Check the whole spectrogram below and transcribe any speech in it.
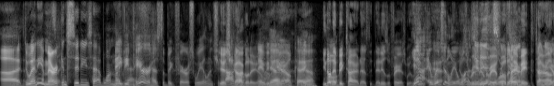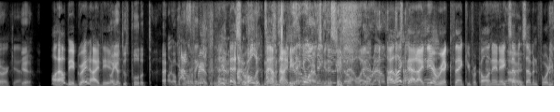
Uh, do any American cities have one? Navy that? Pier has the big Ferris wheel in Chicago. Yeah, Chicago. They Navy Yeah. Pier. Okay. Yeah. You know Oh. that big tire? That's that is a Ferris wheel. Yeah, too. originally it it was was. originally It a Ferris wheel that they made the tire In New. York, yeah. yeah. Oh, that would be a great idea. Oh, you got to just pull the tire. Oh, up I don't think- Yes, roll it down 94. oil's gonna seep that way. Go around. I like that idea. Rick. Thank you for calling in. 877-44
